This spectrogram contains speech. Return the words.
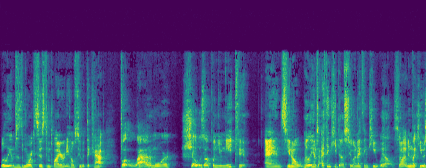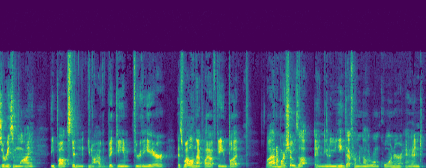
Williams is a more consistent player and he helps you with the cap, but Lattimore shows up when you need to. And, you know, Williams, I think he does too, and I think he will. So, I mean, like, he was a reason why the Bucks didn't, you know, have a big game through the air as well in that playoff game. But Lattimore shows up, and, you know, you need that from another one corner. And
